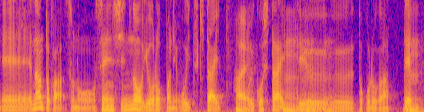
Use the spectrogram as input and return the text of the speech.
でなんとかその先進のヨーロッパに追いつきたい、はい。追い越したいってうんいうところがあって、うん。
